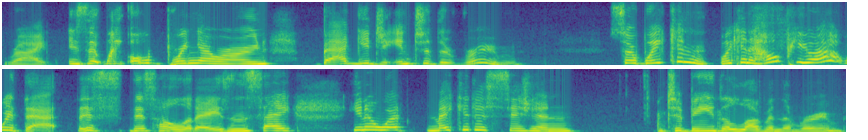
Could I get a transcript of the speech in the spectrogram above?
right? Is that we all bring our own baggage into the room. So we can we can help you out with that this this holidays and say, you know what, make a decision to be the love in the room,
